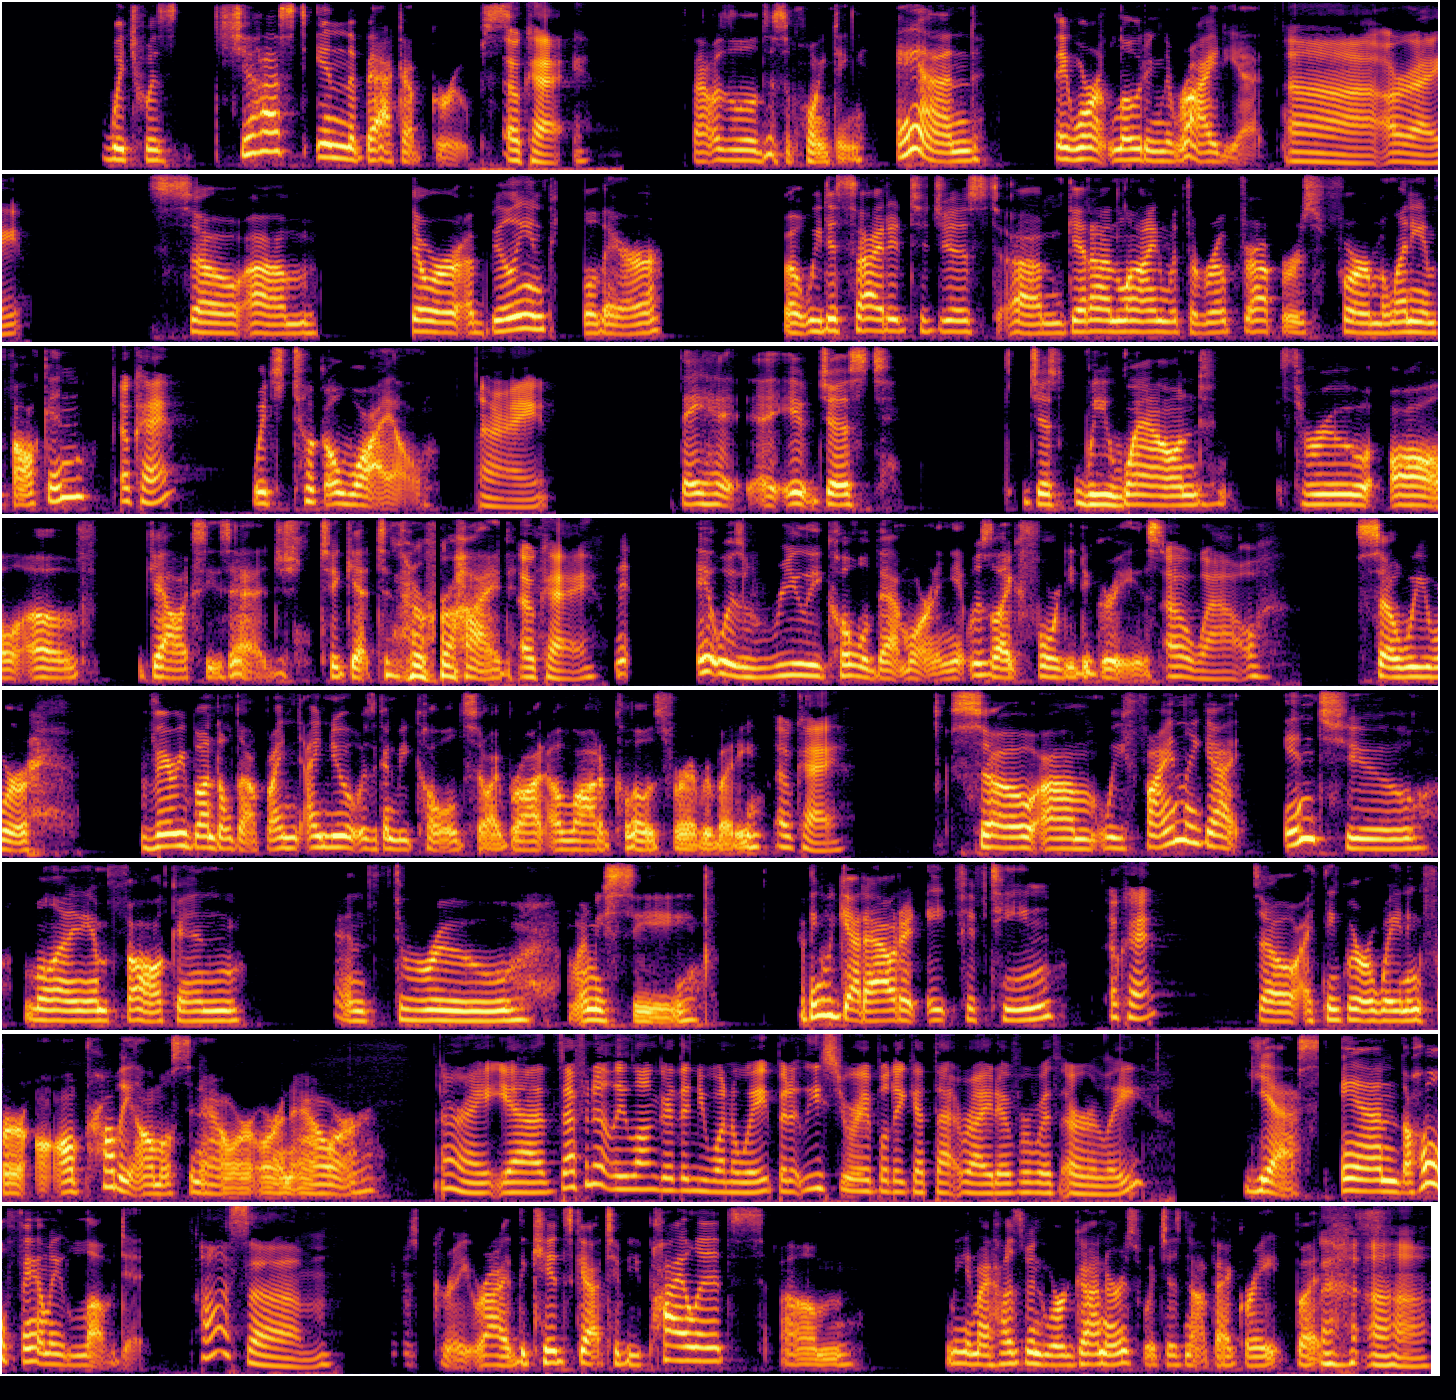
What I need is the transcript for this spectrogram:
which was just in the backup groups. Okay. That was a little disappointing, and they weren't loading the ride yet. Ah, all right. So um, there were a billion people there, but we decided to just um, get online with the rope droppers for Millennium Falcon, Okay. which took a while. All right. They had it just just we wound through all of Galaxy's Edge to get to the ride. Okay. It was really cold that morning. It was like 40 degrees. Oh, wow. So we were very bundled up. I, I knew it was going to be cold, so I brought a lot of clothes for everybody. Okay. So um, we finally got into Millennium Falcon and through. Let me see. I think we got out at eight fifteen. Okay. So I think we were waiting for uh, probably almost an hour or an hour. All right. Yeah. Definitely longer than you want to wait, but at least you were able to get that ride over with early. Yes, and the whole family loved it. Awesome. It was a great ride. The kids got to be pilots. Um, me and my husband were gunners, which is not that great, but uh huh.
